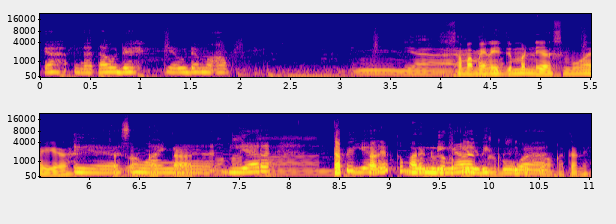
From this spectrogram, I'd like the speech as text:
Ya nggak tahu deh. Ya udah maaf. Hmm, ya sama. manajemen ya semua ya. Iya satu semuanya. angkatan. Biar angkatan. Tapi biar kalian kemarin udah kepilih lebih belum sih kuat. satu angkatannya?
